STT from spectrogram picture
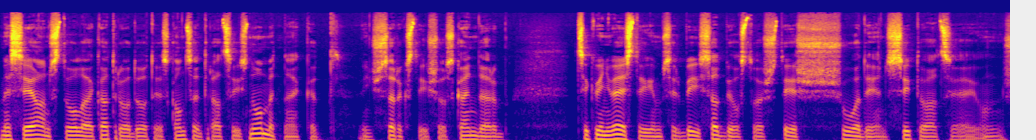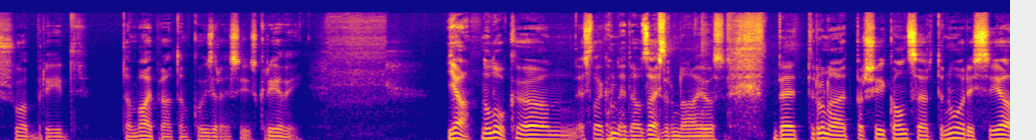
Mesijāns tolaik atrodoties koncentrācijas nometnē, kad viņš sarakstīja šo skaņdarbu, cik viņa vēstījums ir bijis atbilstošs tieši šodienas situācijai un šobrīd tam vaiprātam, ko izraisījusi Krievija. Jā, nu lūk, um, es laikam nedaudz aizrunājos, bet runājot par šī koncerta norisi, jā,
